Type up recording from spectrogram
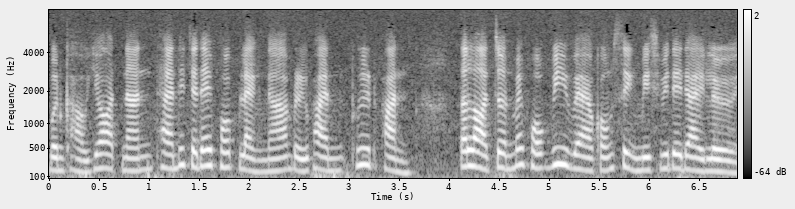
บนเขายอดนั้นแทนที่จะได้พบแหล่งน้ำหรือพันธุ์พืชพันธุ์ตลอดจนไม่พบวี่แววของสิ่งมีชีวิตใดๆเลย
